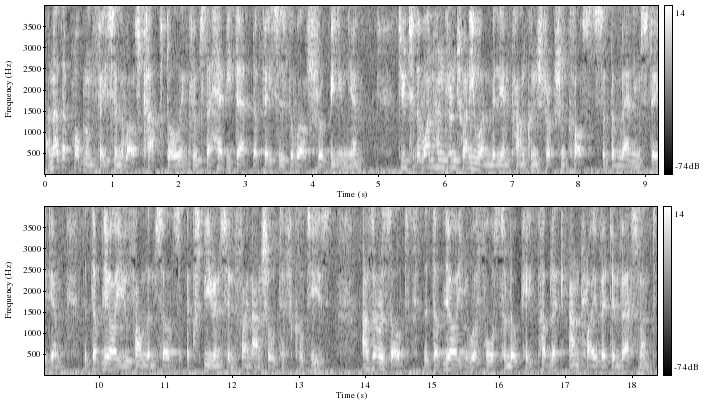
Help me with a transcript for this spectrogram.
Another problem facing the Welsh capital includes the heavy debt that faces the Welsh Rugby Union. Due to the £121 million construction costs of the Millennium Stadium, the WRU found themselves experiencing financial difficulties. As a result, the WRU were forced to locate public and private investment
